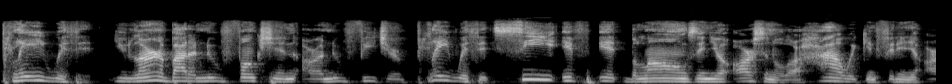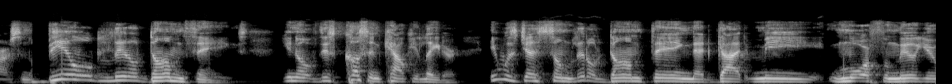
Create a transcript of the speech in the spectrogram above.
play with it. You learn about a new function or a new feature, play with it. See if it belongs in your arsenal or how it can fit in your arsenal. Build little dumb things. You know, this cussing calculator, it was just some little dumb thing that got me more familiar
